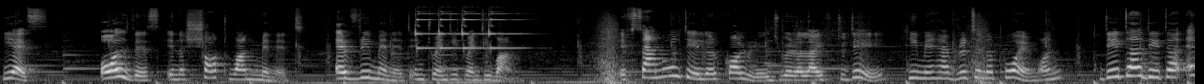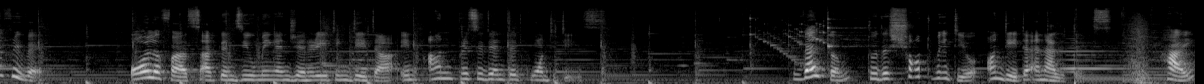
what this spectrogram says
Yes, all this in a short one minute, every minute in 2021. If Samuel Taylor Coleridge were alive today, he may have written a poem on data, data everywhere. All of us are consuming and generating data in unprecedented quantities. Welcome to this short video on data analytics. Hi,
